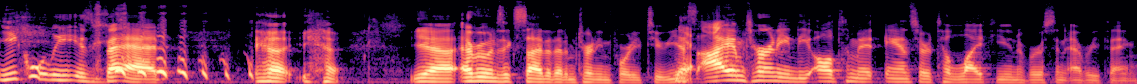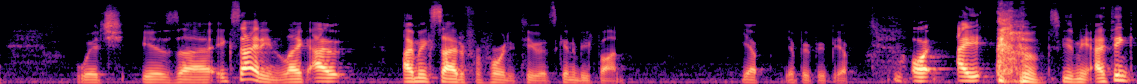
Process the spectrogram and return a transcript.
equally as bad. yeah, yeah, yeah. Everyone's excited that I'm turning 42. Yes, Yeah. I am turning the ultimate answer to life, universe, and everything, which is uh, exciting. Like I, I'm excited for 42. It's going to be fun. Yep, yep, yep, yep, yep. Or I, excuse me. I think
